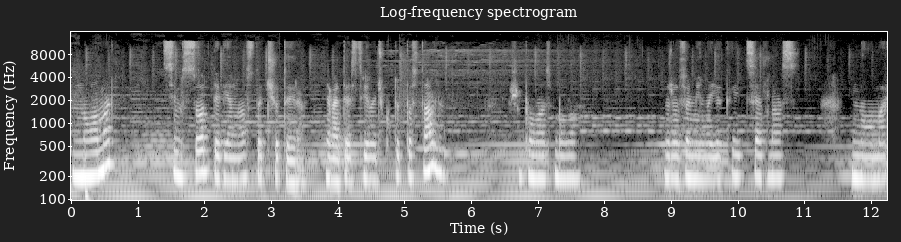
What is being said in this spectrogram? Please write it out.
Номер 794. Давайте я стрілочку тут поставлю, щоб у вас було зрозуміло, який це в нас номер.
